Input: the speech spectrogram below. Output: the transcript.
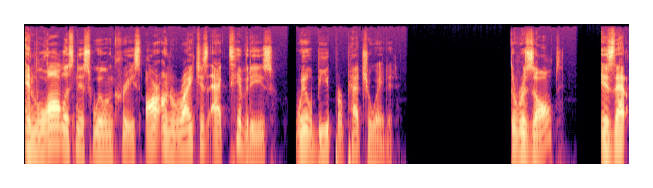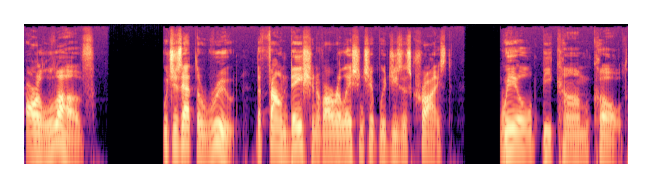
and lawlessness will increase. Our unrighteous activities will be perpetuated. The result is that our love, which is at the root, the foundation of our relationship with Jesus Christ, will become cold.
